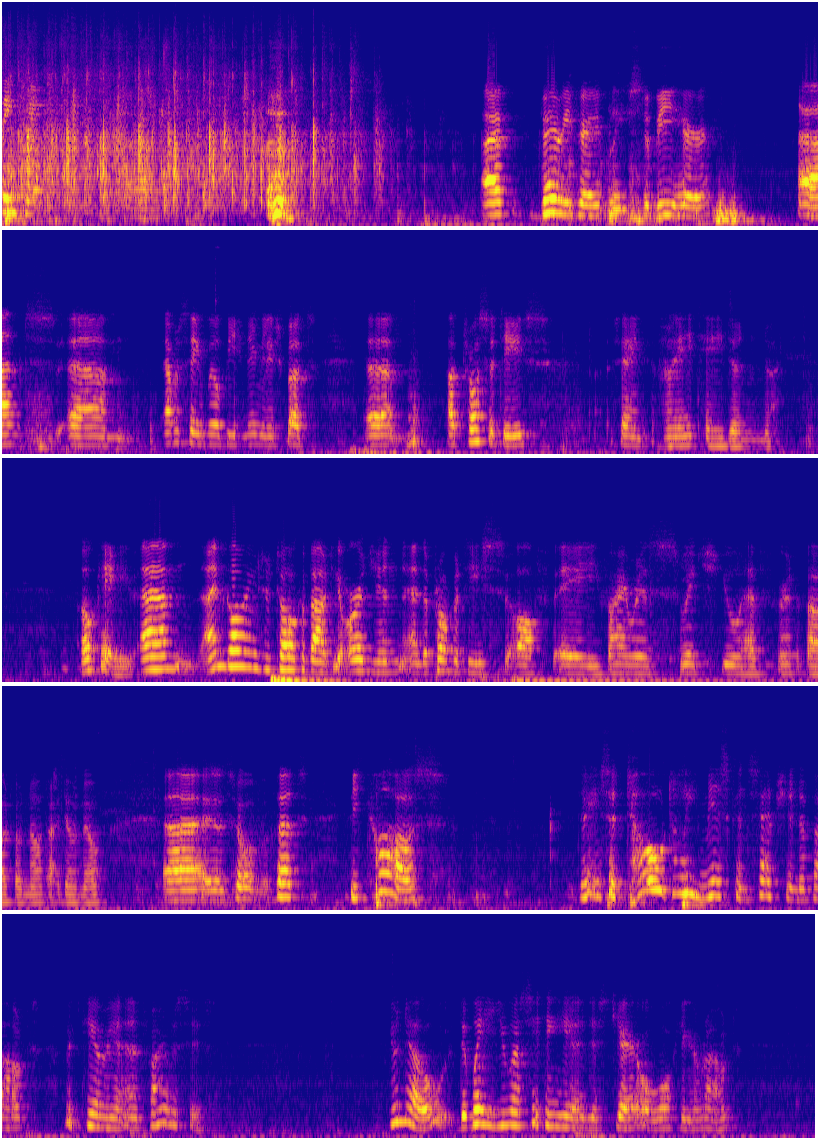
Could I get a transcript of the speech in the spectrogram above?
Thank you. I'm very, very pleased to be here. And um, everything will be in English, but um, atrocities zijn wreedheden. Okay, um, I'm going to talk about the origin and the properties of a virus which you have heard about or not, I don't know. Uh, so, but because there is a totally misconception about bacteria and viruses. You know, the way you are sitting here in this chair or walking around,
